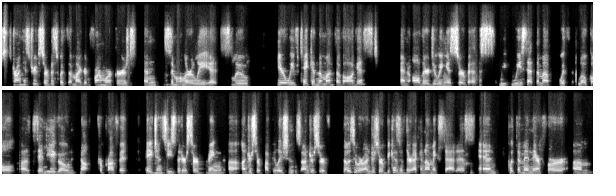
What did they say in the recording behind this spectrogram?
strong history of service with the migrant farm workers, and similarly at SLU. Here, we've taken the month of August, and all they're doing is service. We, we set them up with local uh, San Diego not for profit agencies that are serving uh, underserved populations, underserved those who are underserved because of their economic status and put them in there for um,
